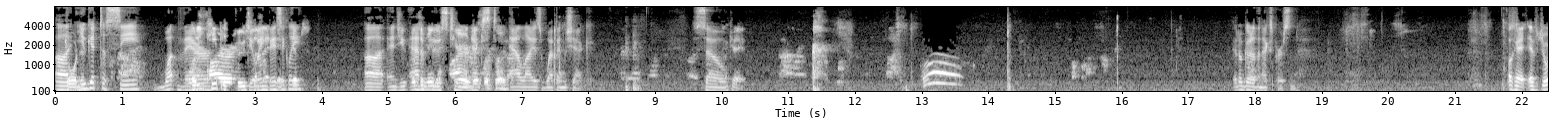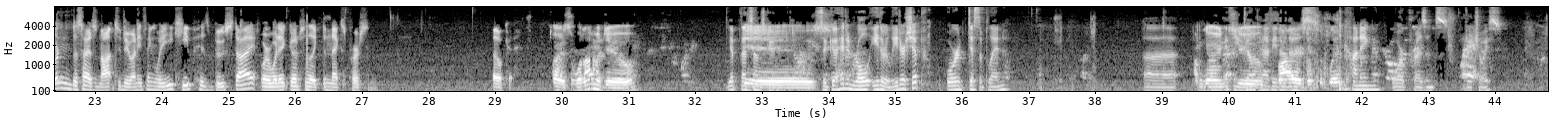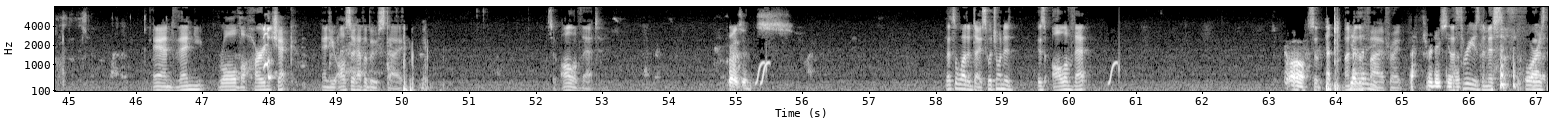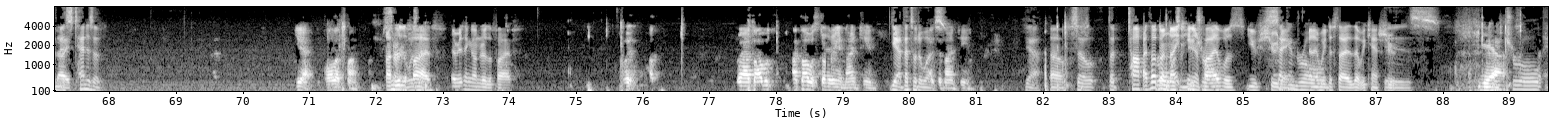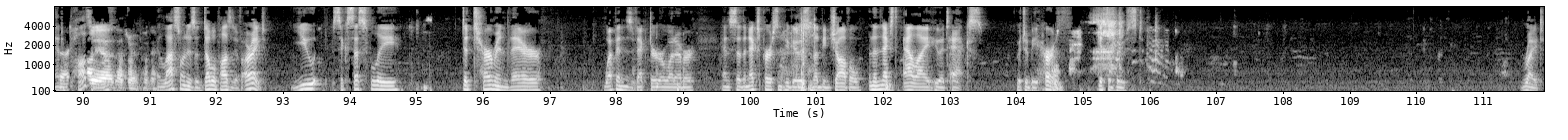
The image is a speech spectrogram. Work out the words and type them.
Uh, you get to see what What they're you keep his doing, basically, uh, and you add a boost to your next ally's weapon check. So Okay. it'll go to the next person. Okay, if Jordan decides not to do anything, would he keep his boost die, or would it go to like the next person? Okay. All right, so what I'm gonna do Yep, that sounds good. is So go ahead and roll either leadership or discipline. Uh, I'm going if you to don't have either fire those- discipline. cunning or presence, your choice. And then you roll the hard check, and you also have a boost die. So all of that. presence. That's a lot of dice. Which one is is all of that? Oh, So under the five, right? that's So the three is the miss, the four is the miss, ten is a Yeah, all that's fine. Under the what was that? five. Everything under the five. Wait, uh, I, wait, I thought was I thought it was starting at 19. Yeah, that's what it was. at 19. Yeah. Oh. So the top I thought the was 19 and 5 was you shooting, Second roll and then we decided that we can't shoot. is yeah. neutral and That's Oh yeah, that's right. Okay. And last one is a double positive. All right, you successfully determine their weapons vector or whatever, and so the next person who goes that'd be Jovel, and then the next ally who attacks, which would be Hearth, gets a boost. Right.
